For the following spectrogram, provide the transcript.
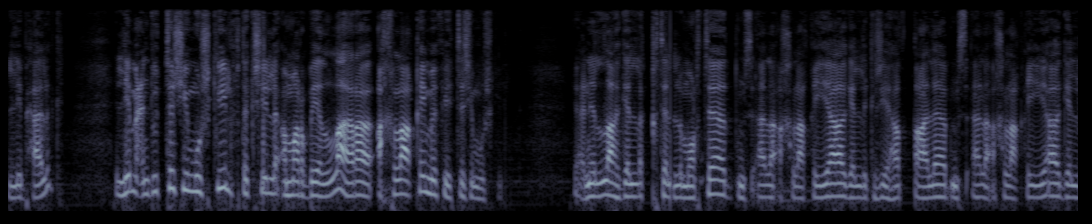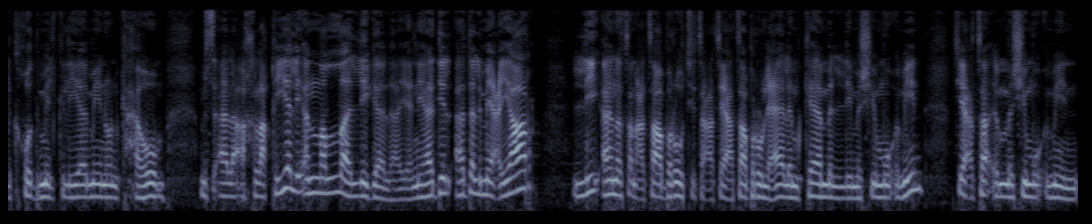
اللي بحالك اللي ما عنده حتى شي مشكل في داكشي اللي أمر به الله. راه أخلاقي ما فيه حتى شي مشكل. يعني الله قال لك قتل المرتد مسألة أخلاقية. قال لك جهة الطلب مسألة أخلاقية. قال لك خذ ملك اليمين ونكحهم مسألة أخلاقية. لأن الله اللي قالها. يعني هذه هذا المعيار اللي أنا تنعتبره تعتبروا العالم كامل اللي ماشي مؤمن ماشي مؤمن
